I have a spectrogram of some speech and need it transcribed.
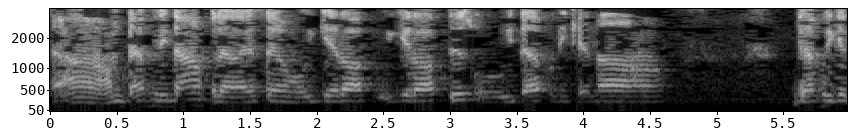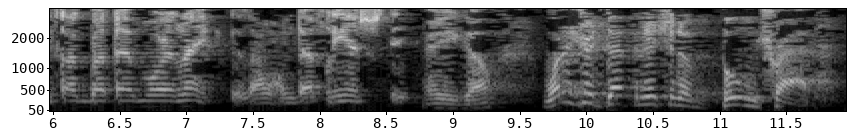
Uh, I'm definitely down for that. Like I said, when we get off, we get off this one. We definitely can. Uh, definitely can talk about that more at length because I'm, I'm definitely interested. There you go. What is your definition of boom trap?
